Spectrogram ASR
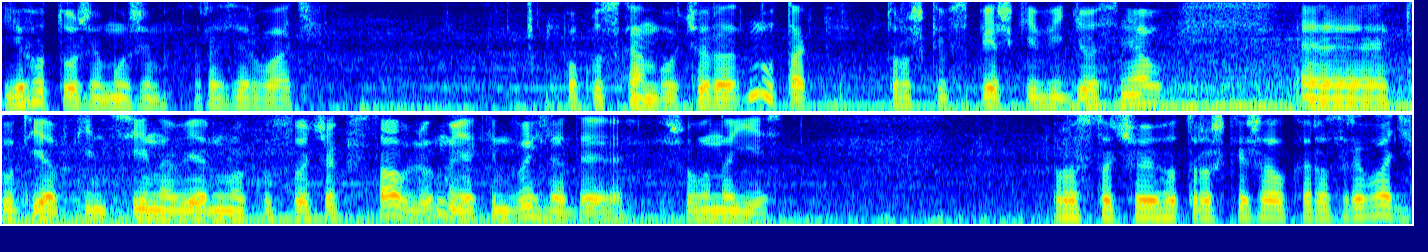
його теж можемо розірвати по кускам, бо вчора, ну так, трошки в спешці відео зняв. Е, тут я в кінці, мабуть, кусочок вставлю, ну як він виглядає, що воно є. Просто що його трошки жалко розривати,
